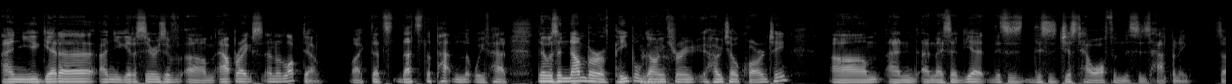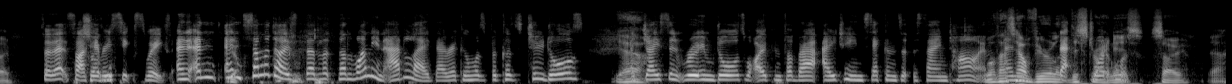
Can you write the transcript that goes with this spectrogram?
and you get a and you get a series of um, outbreaks and a lockdown. Like that's that's the pattern that we've had. There was a number of people going through hotel quarantine, um, and and they said, yeah, this is this is just how often this is happening. So So that's like So every six weeks. And and and Yeah. some of those, the, the one in Adelaide, they reckon was because two doors, yeah, adjacent room doors were open for about 18 seconds at the same time. well, that's And how virulent that's this strain was. is. So yeah.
